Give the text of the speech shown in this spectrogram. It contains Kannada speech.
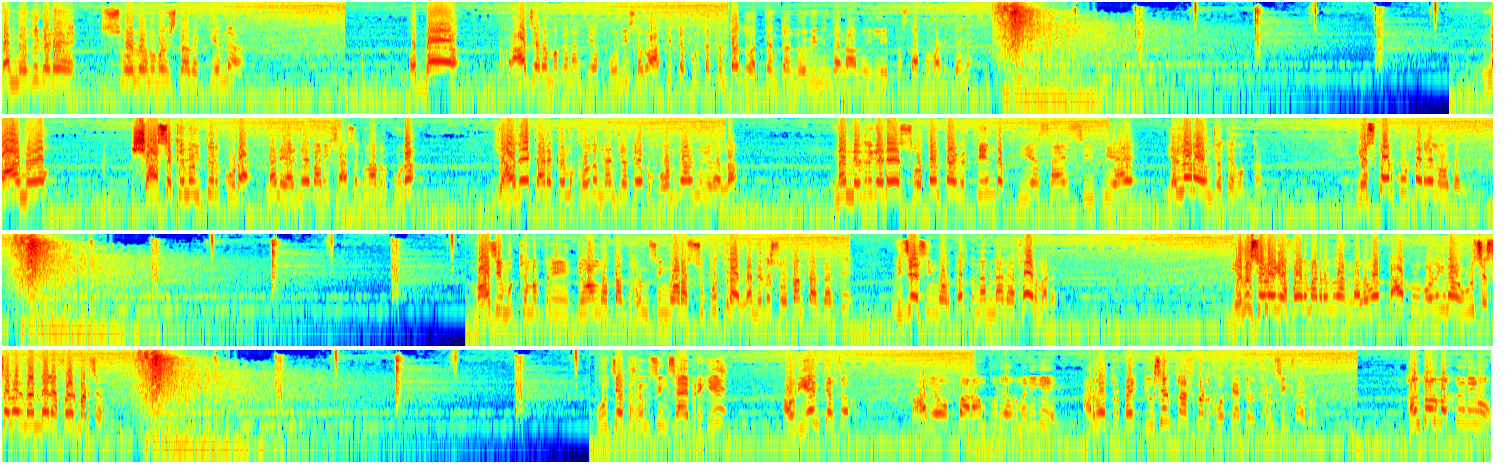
ನನ್ನ ಎದುರುಗಡೆ ಸೋಲು ಅನುಭವಿಸಿದ ವ್ಯಕ್ತಿಯನ್ನ ಒಬ್ಬ ರಾಜರ ಮಗನಂತೆ ಪೊಲೀಸರು ಆತಿಥ್ಯ ಕೊಡ್ತಕ್ಕಂಥದ್ದು ಅತ್ಯಂತ ನೋವಿನಿಂದ ನಾನು ಇಲ್ಲಿ ಪ್ರಸ್ತಾಪ ಮಾಡಿದ್ದೇನೆ. ನಾನು ಶಾಸಕನು ಇದ್ದರೂ ಕೂಡ, ನಾನು ಎರಡನೇ ಬಾರಿ ಶಾಸಕನಾದರೂ ಕೂಡ ಯಾವುದೇ ಕಾರ್ಯಕ್ರಮಕ್ಕೆ ಹೋದ್ರೆ ನನ್ನ ಜೊತೆ ಒಬ್ಬ ಹೋಮ್ಗಾರ್ಡ್ನು ಇರಲ್ಲ. ನನ್ನ ಎದುರುಗಡೆ ಸ್ವತಂತ್ರ ವ್ಯಕ್ತಿಯಿಂದ P S I C P I ಎಲ್ಲರೂ ಅವನ ಜೊತೆ ಹೋಗ್ತಾರೆ. ಎಸ್ಕಾರ್ಟ್ ಕೊಡ್ತಾರೆ, ಎಲ್ಲಿ ಹೋದಲ್ಲಿ? ಮಾಜಿ ಮುಖ್ಯಮಂತ್ರಿ ದಿವಂಗತ ಧರ್ಮ್ ಸಿಂಗ್ ಅವರ ಸುಪುತ್ರ ನನ್ನ ಎದುರು ಸ್ವತಂತ್ರ ಅಭ್ಯರ್ಥಿ ವಿಜಯ್ ಸಿಂಗ್ ಅವ್ರ ಕಲ್ತು ನನ್ನ ಮೇಲೆ ಎಫ್ ಐ ಆರ್ ಮಾಡ್ಯಾರ ಎದ್ರ ಸಲುವಾಗಿ ಎಫ್ ಐ ಆರ್ ಮಾಡ್ರಂದ್ರೆ ನಲವತ್ತು ಆಕಳುಗಳಿಗೆ ನಾನು ಉಳಿಸಿ ಸಲುವಾಗಿ ನನ್ನ ಮೇಲೆ ಎಫ್ ಐ ಆರ್ ಮಾಡ್ಸ್ಯಾರ ಪೂಜ್ಯ ಧರ್ಮ್ ಸಿಂಗ್ ಸಾಹೇಬ್ರಿಗೆ ಅವ್ರು ಏನ್ ಕೆಲಸ ಮಹಾದೇವಪ್ಪ ರಾಮ್ಪುರಿ ಅವ್ರ ಮನೆಗೆ ಅರವತ್ತು ರೂಪಾಯಿ ಟ್ಯೂಷನ್ ಕ್ಲಾಸ್ ಮಾಡಕ್ ಹೋಗ್ತಾ ಇದ್ರು ಧರ್ಮ್ ಸಿಂಗ್ ಸಾಹೇಬ್ರು. ಅಂತವ್ರ ಮಕ್ಕಳು ನೀವು.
